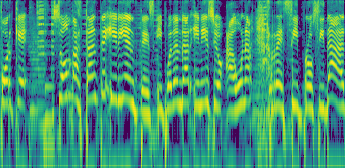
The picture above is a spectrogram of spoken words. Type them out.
Porque son bastante hirientes y pueden dar inicio a una reciprocidad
